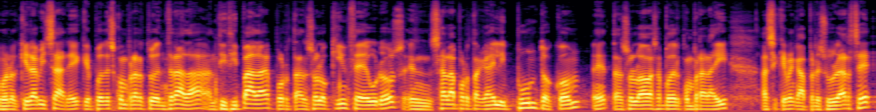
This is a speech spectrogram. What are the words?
Bueno, quiero avisar ¿eh? que puedes comprar tu entrada anticipada por tan solo 15 euros en salaportacaeli.com, ¿eh? tan solo la vas a poder comprar ahí, así que venga, apresurarse,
